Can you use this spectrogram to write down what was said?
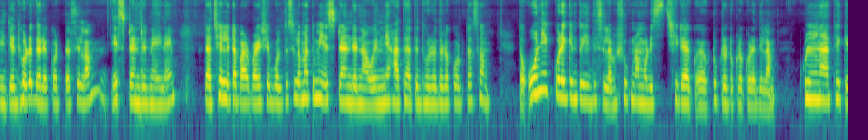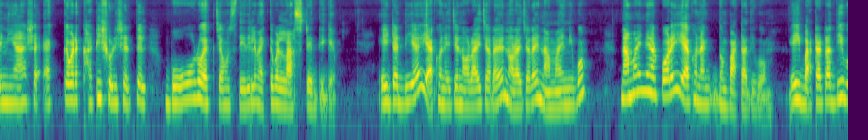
নিজে ধরে ধরে করতেছিলাম স্ট্যান্ডে নেই নাই। তা ছেলেটা বারবার এসে বলতেছিল, মা, তুমি স্ট্যান্ডে নাও, এমনি হাতে হাতে ধরে ধরে করতেছ? তো অনেক করে কিন্তু ই দিছিলাম, শুকনো মরিচ ছিঁড়ে টুকরো টুকরো করে দিলাম। খুলনা থেকে নিয়ে আসা একেবারে খাঁটি সরিষার তেল, বড় এক চামচ দিয়ে দিলাম, একেবারে লাস্টের দিকে। এইটা দিয়েই এখন এই যে নড়াই চড়ায় নড়াই চড়াই নামায় নিব। নামাই নেওয়ার পরেই এখন একদম বাটা দিব। এই বাটাটা দিব,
